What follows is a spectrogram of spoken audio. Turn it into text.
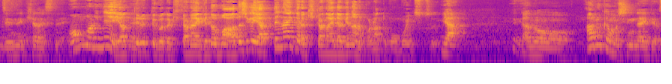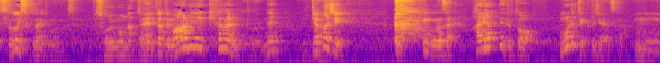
全然聞かないですね。あんまりねやってるってことは聞かないけど、まあ私がやってないから聞かないだけなのかなとも思いつつ。いやあのあるかもしれないけどすごい少ないと思います。よ、そういうもんなんですね、えだって周りで聞かないもんね。やっぱりし ごめんなさい。流行ってると漏れてくるじゃないですか。うんうんうんうん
